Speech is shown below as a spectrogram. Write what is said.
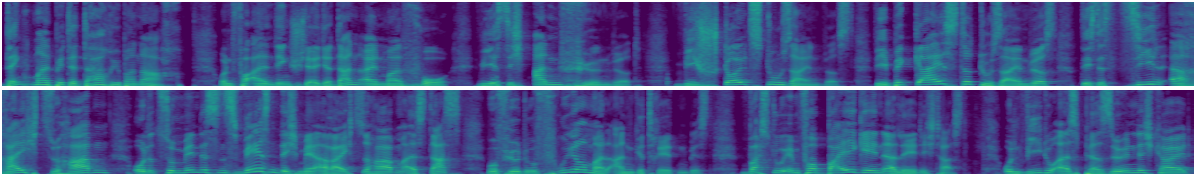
Denk mal bitte darüber nach. Und vor allen Dingen stell dir dann einmal vor, wie es sich anfühlen wird, wie stolz du sein wirst, wie begeistert du sein wirst, dieses Ziel erreicht zu haben oder zumindest wesentlich mehr erreicht zu haben als das, wofür du früher mal angetreten bist, was du im Vorbeigehen erledigt hast und wie du als Persönlichkeit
